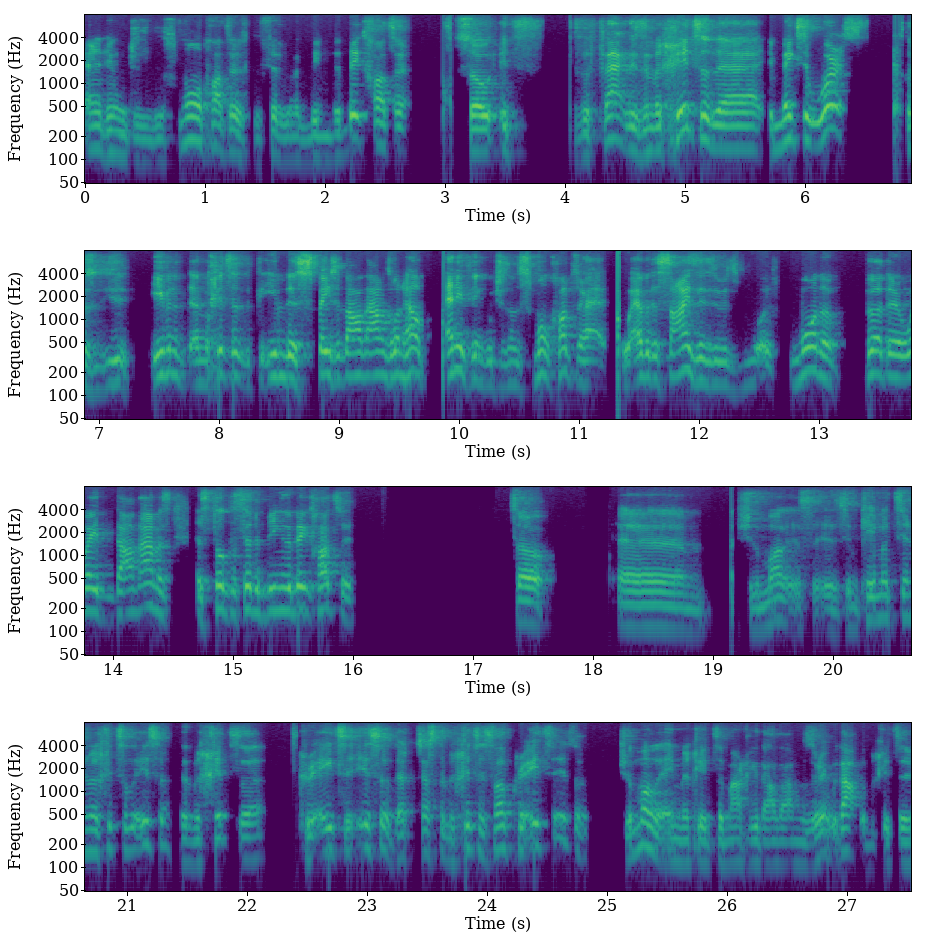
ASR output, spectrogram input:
anything which is the small chotzer is considered like being the big chotzer. So it's the fact there's a mechitza there, it makes it worse. Because even the mechitza, even the space of down won't help. Anything which is in a small chutzah, whatever the size is, if it's more than further away than down dams, it's still considered being the big chutzah. So, um, the mechitza creates a issa. That's just the mechitza itself creates a issa. A mechitza market al amazon without the mechitza,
